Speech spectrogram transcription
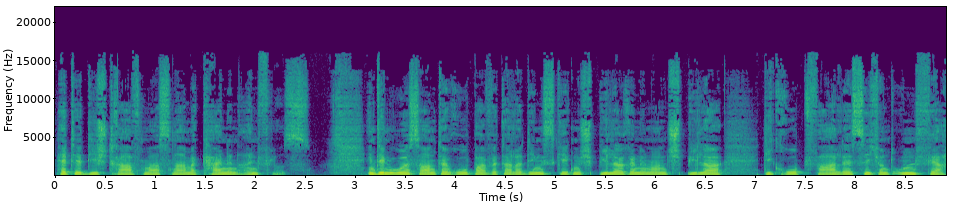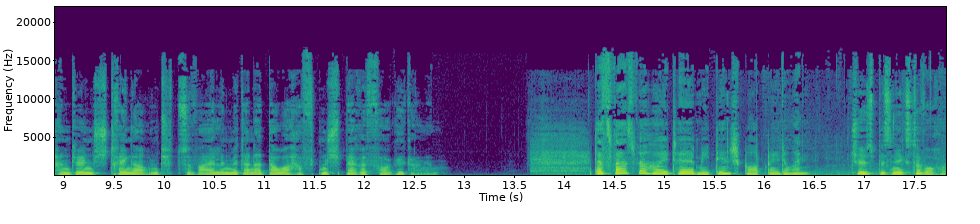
hätte die Strafmaßnahme keinen Einfluss. In den USA und Europa wird allerdings gegen Spielerinnen und Spieler, die grob fahrlässig und unfair handeln, strenger und zuweilen mit einer dauerhaften Sperre vorgegangen. Das war's für heute mit den Sportmeldungen. Tschüss, bis nächste Woche.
